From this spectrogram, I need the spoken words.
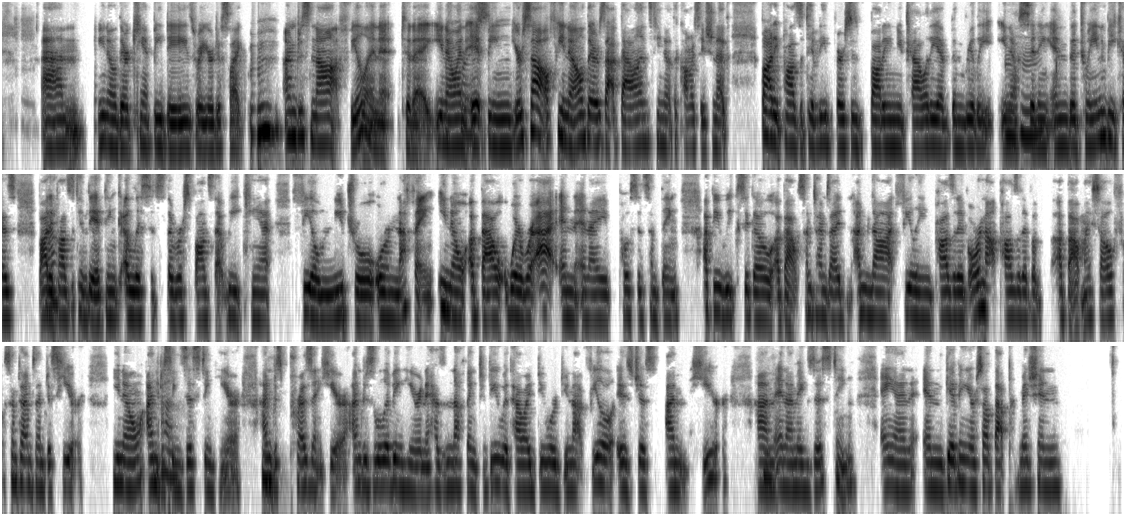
um you know there can't be days where you're just like "Mm, i'm just not feeling it today you know and it being yourself you know there's that balance you know the conversation of body positivity versus body neutrality i've been really you know Mhm. sitting in between because body Yeah. positivity i think elicits the response that we can't feel neutral or nothing you know about where we're at and and i posted something a few weeks ago about sometimes I, i'm not feeling positive or not positive ab- about myself sometimes i'm just here you know? I'm just existing here. I'm Mm. just present here. I'm just living here and it has nothing to do with how i do or do not feel. It's just i'm here um, and i'm existing and and giving yourself that permission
